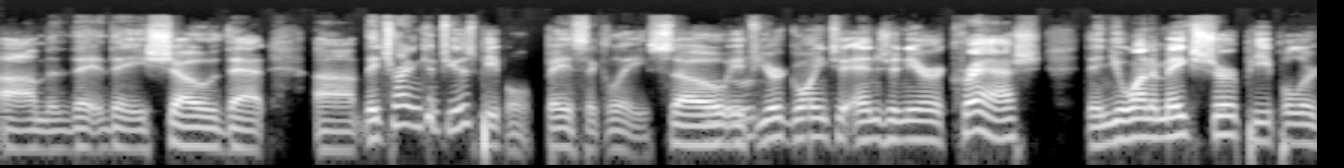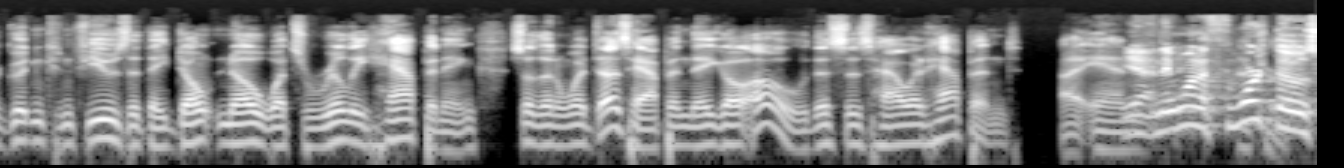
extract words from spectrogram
Um, they they show that uh, they try and confuse people, basically. So if Mhm. you're going to engineer a crash, then you want to make sure people are good and confused that they don't know what's really happening. So then, what does happen, they go, "Oh, this is how it happened." Uh, and Yeah, and they want to thwart true. those.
